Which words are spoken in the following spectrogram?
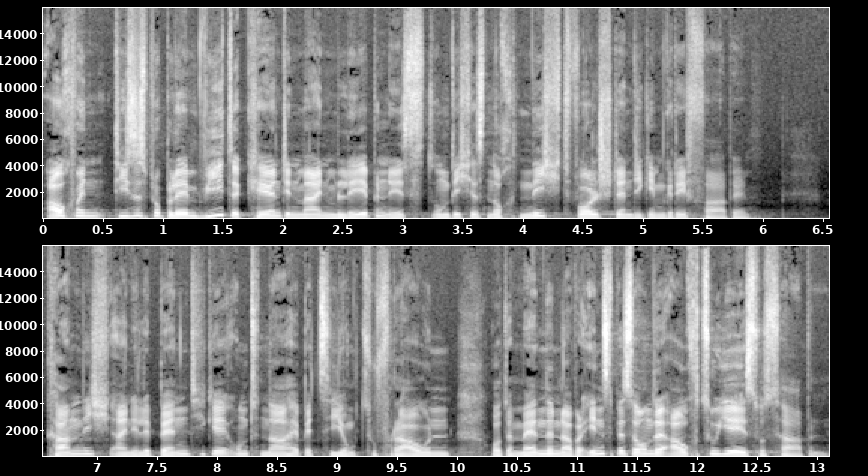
auch wenn dieses Problem wiederkehrend in meinem Leben ist und ich es noch nicht vollständig im Griff habe, kann ich eine lebendige und nahe Beziehung zu Frauen oder Männern, aber insbesondere auch zu Jesus haben.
